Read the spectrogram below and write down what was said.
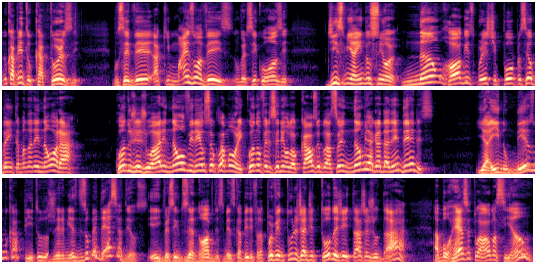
No capítulo 14, você vê aqui mais uma vez, no versículo 11, Diz-me ainda o Senhor: Não rogues por este povo para seu bem, está mandando ele não orar. Quando jejuarem, não ouvirei o seu clamor, e quando oferecerem holocausto e oblações, não me agradarei deles. E aí, no mesmo capítulo, Jeremias desobedece a Deus. E em versículo 19 desse mesmo capítulo, ele fala: Porventura já de todo rejeitaste a Judá? Aborrece a tua alma, Sião?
